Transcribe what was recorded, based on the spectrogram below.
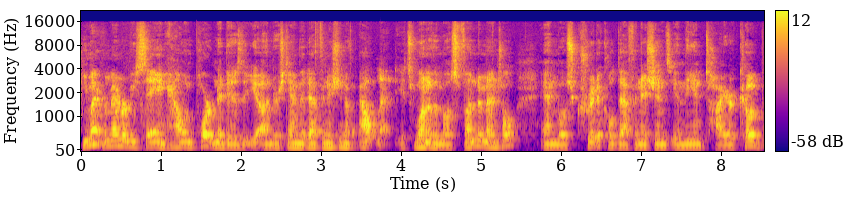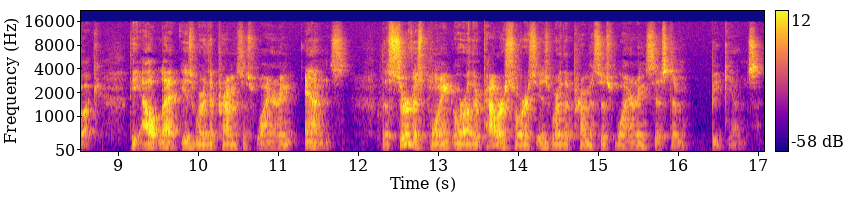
You might remember me saying how important it is that you understand the definition of outlet. It's one of the most fundamental and most critical definitions in the entire codebook. The outlet is where the premises wiring ends. The service point or other power source is where the premises wiring system begins.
